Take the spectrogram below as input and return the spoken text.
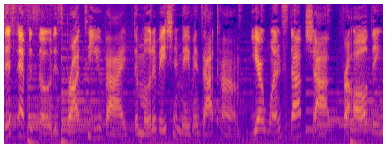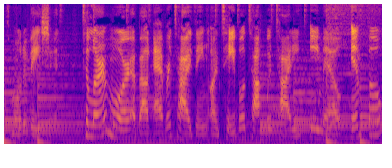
This episode is brought to you by themotivationmaven.com, your one stop shop for all things motivation. To learn more about advertising on Table Talk with Toddy, email info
